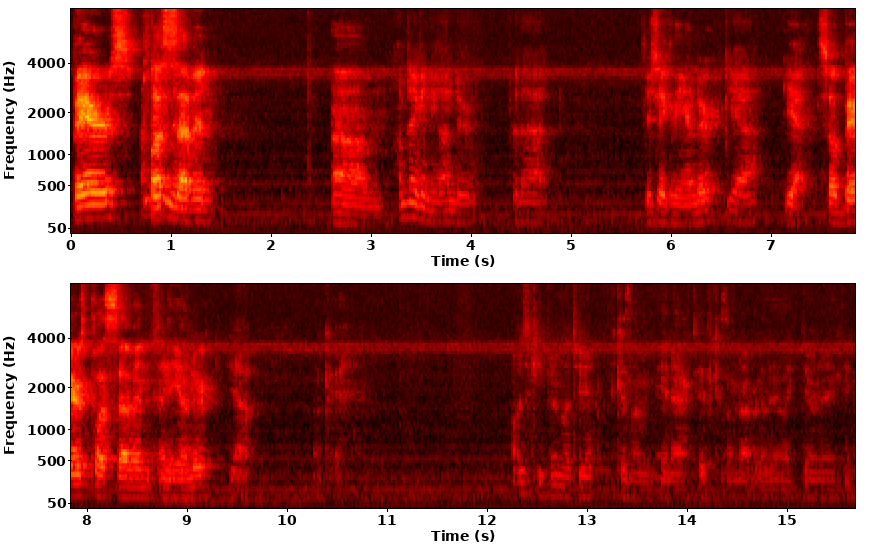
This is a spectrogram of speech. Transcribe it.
Bears plus the- seven. Um, I'm taking the under for that. you're taking the under. Yeah. Yeah, so Bears plus seven and the under. Yeah. Okay, I'll just keep doing that to you. because I'm inactive because I'm not really like doing anything.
